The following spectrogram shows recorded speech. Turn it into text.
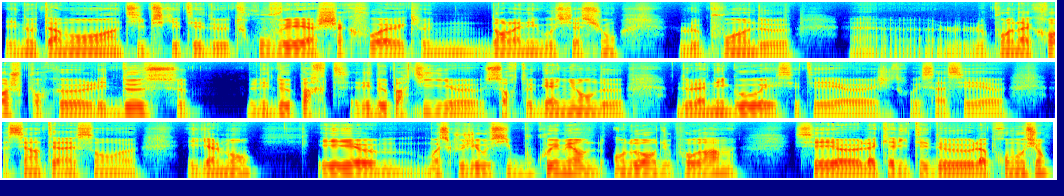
et notamment un type qui était de trouver à chaque fois avec le, dans la négociation le point de euh, le point d'accroche pour que les deux se, les deux partent, les deux parties euh, sortent gagnants de, de la négo et c'était euh, j'ai trouvé ça assez assez intéressant également et moi ce que j'ai aussi beaucoup aimé en, dehors du programme c'est la qualité de la promotion.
